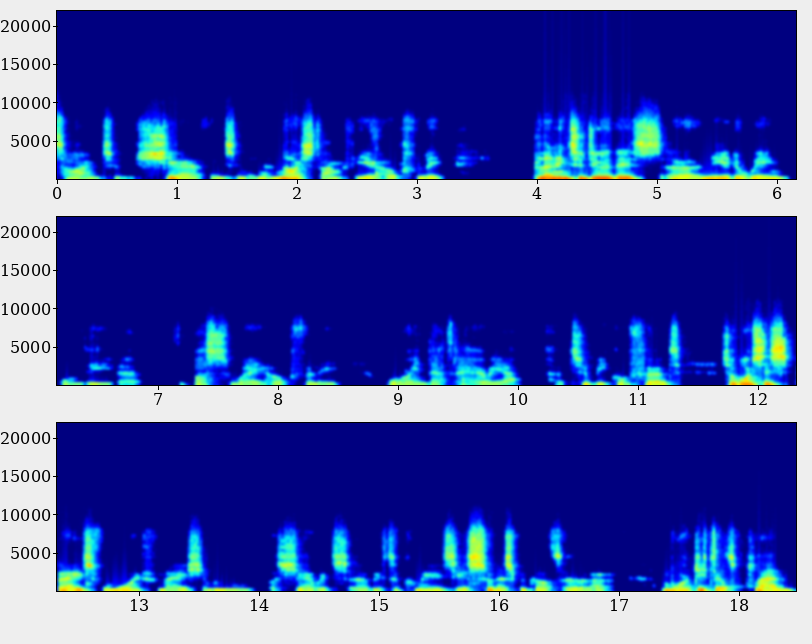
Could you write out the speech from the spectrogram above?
time to share things in, in, a nice time of year, hopefully. Planning to do this uh, near the wing on the uh, busway, hopefully, or in that area uh, to be confirmed. So watch this space for more information. We will uh, share it uh, with the community as soon as we got a, a, more detailed plan.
